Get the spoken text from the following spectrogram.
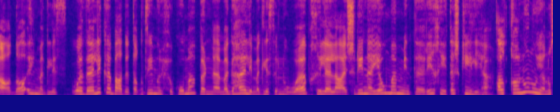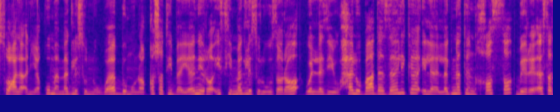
أعضاء المجلس. وذلك بعد تقديم الحكومة برنامجها لمجلس النواب خلال 20 يوما من تاريخ تشكيلها. القانون ينص على أن يقوم مجلس النواب بمناقشة بيان رئيس مجلس الوزراء والذي يحال بعد ذلك إلى لجنة خاصة برئاسة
